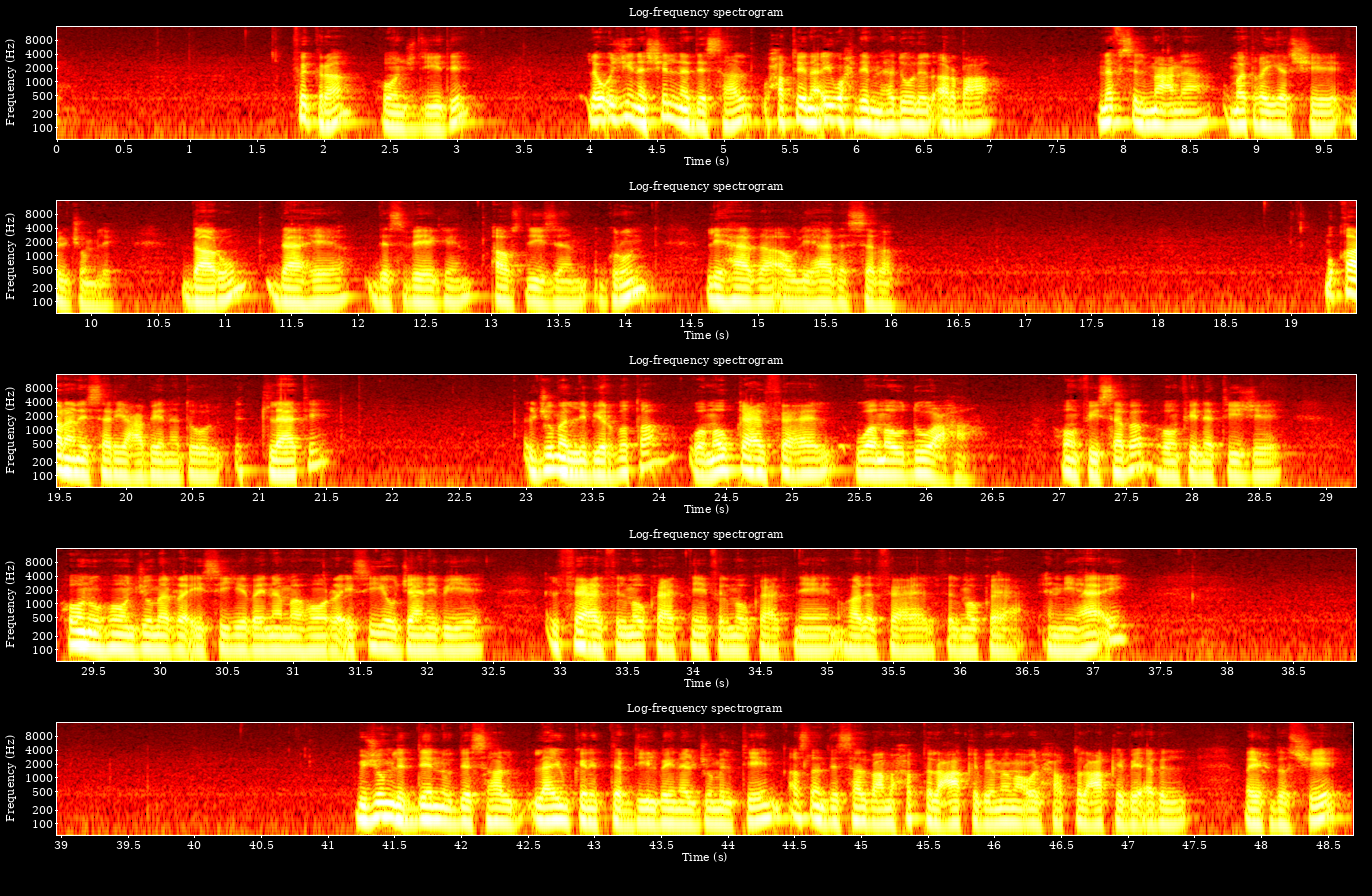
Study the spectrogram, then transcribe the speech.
فكرة هون جديدة. لو اجينا شلنا deshalb وحطينا أي وحدة من هدول الأربعة نفس المعنى وما تغير شيء بالجملة. darum daher deswegen aus diesem Grund لهذا أو لهذا السبب. مقارنة سريعة بين هدول الثلاثة. الجمل اللي بيربطها وموقع الفعل وموضوعها. هون في سبب هون في نتيجة. هون وهون جمل رئيسية بينما هون رئيسية وجانبية. الفعل في الموقع اثنين في الموقع اثنين وهذا الفعل في الموقع النهائي. بجملة دين وديسهالب لا يمكن التبديل بين الجملتين. أصلا ديسهالب عم أحط العاقبة ما معقول أحط العاقبة قبل ما يحدث شيء.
